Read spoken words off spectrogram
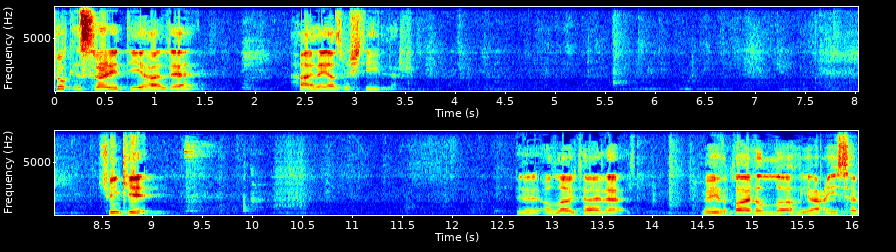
Çok ısrar ettiği halde hala yazmış değiller. Çünkü e, Allahü Teala ve iz Allah ya İsa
